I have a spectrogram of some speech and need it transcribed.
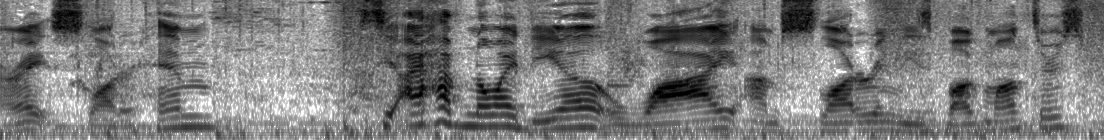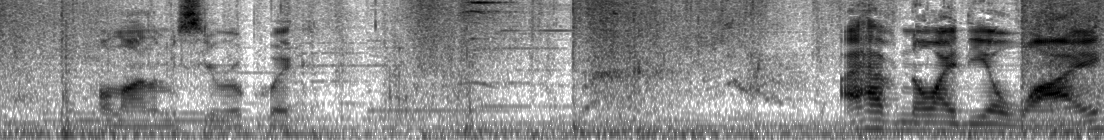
Alright, slaughter him. See, I have no idea why I'm slaughtering these bug monsters. Hold on, let me see real quick. I have no idea why,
